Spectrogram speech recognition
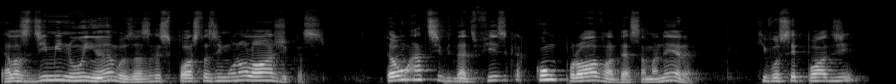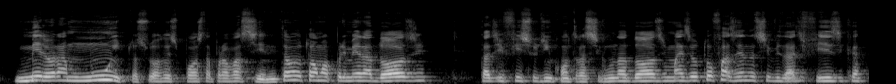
elas diminuem ambas as respostas imunológicas. Então, a atividade física comprova dessa maneira que você pode melhorar muito a sua resposta para a vacina. Então, eu tomo a primeira dose, está difícil de encontrar a segunda dose, mas eu estou fazendo atividade física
